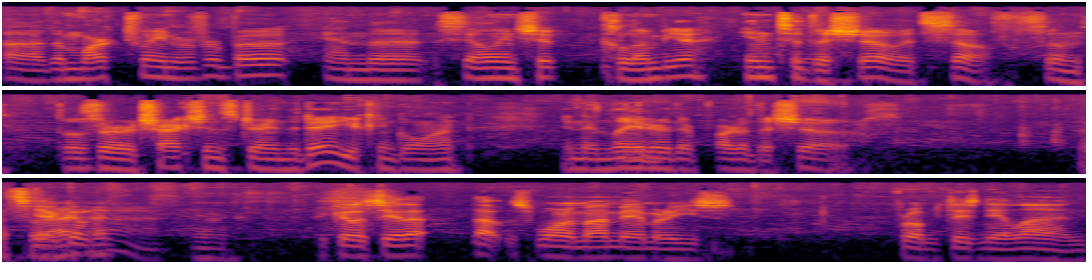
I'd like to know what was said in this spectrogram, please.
uh, the Mark Twain riverboat and the sailing ship Columbia into the show itself. So those are attractions during the day you can go on, and then later they're part of the show. That's what Yeah, I, good. I- I gotta say that that was one of my memories from Disneyland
